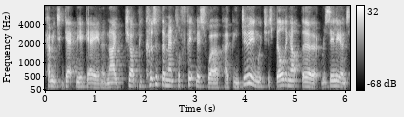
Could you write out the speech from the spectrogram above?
coming to get me again. And I just, because of the mental fitness work I've been doing, which is building up the resilience,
